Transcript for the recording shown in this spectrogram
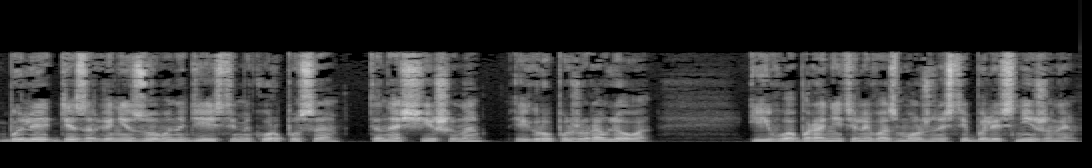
были дезорганизованы действиями корпуса Танащишина и группы Журавлева, и его оборонительные возможности были снижены.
